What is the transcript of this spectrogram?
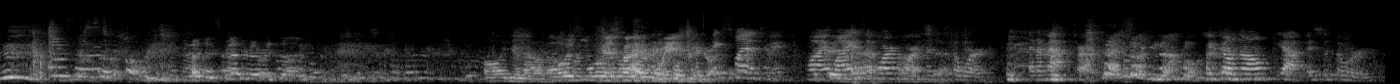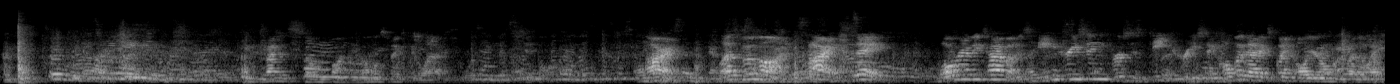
It's better every time. All you know. Oh, Always more. Just find ways to. Explain it to me. Why, why is it more important than just a word and a math term? You don't know? Yeah, it's just a word. I find it so fun. It almost makes me laugh listening to this. All right, let's move on. All right, today, what we're going to be talking about is increasing versus decreasing. Hopefully that explained all your homework, by the way.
